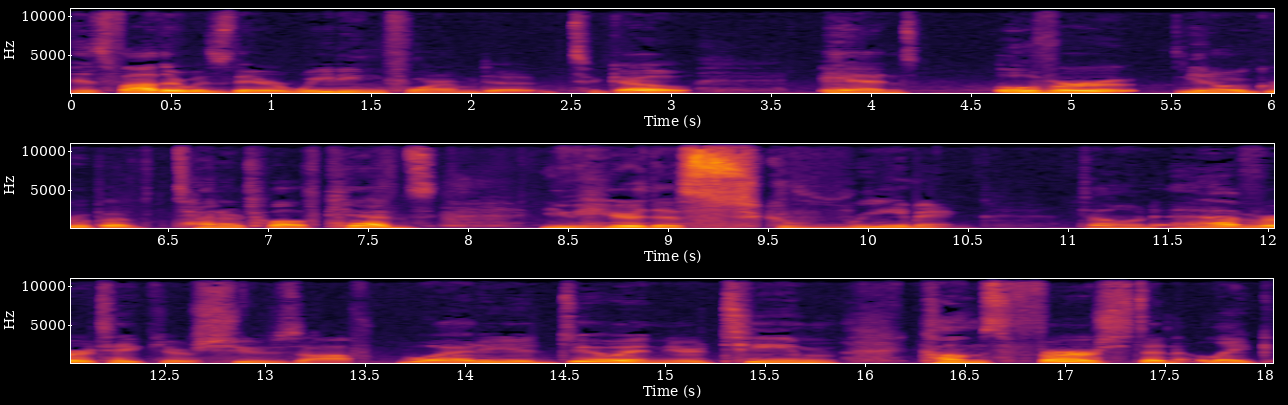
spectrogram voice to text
his father was there waiting for him to to go, and over you know a group of ten or twelve kids, you hear this screaming don't ever take your shoes off. What are you doing? Your team comes first and like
